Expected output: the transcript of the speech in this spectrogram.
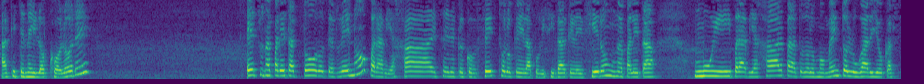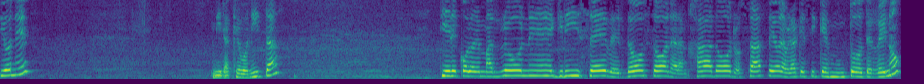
Aquí tenéis los colores. Es una paleta todoterreno para viajar, ese es el concepto, lo que la publicidad que le hicieron, una paleta muy para viajar, para todos los momentos, lugares y ocasiones. Mira qué bonita. Tiene colores marrones, grises, verdoso, anaranjado, rosáceo. La verdad que sí que es un todoterreno.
